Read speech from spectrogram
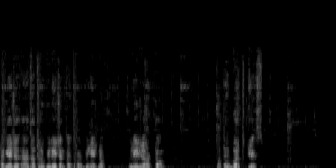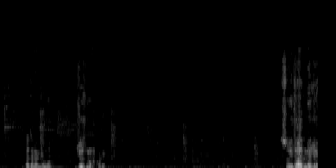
ಹಾಗೆ ಯಾವ್ದು- ಯಾವ್ದಾದ್ರು ವಿಲೇಜ್ ಅಂತ ಇದ್ರೆ ವಿಲೇಜ್ನ ವಿಲೇಜ್ ಆರ್ ಟೌನ್ ಮತ್ತೆ ಬರ್ತ್ ಪ್ಲೇಸ್ ಅದನ್ನ ನೀವು ಚೂಸ್ ಮಾಡ್ಕೊಳ್ಳಿ. ಸೊ ಇದಾದ್ಮೇಲೆ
